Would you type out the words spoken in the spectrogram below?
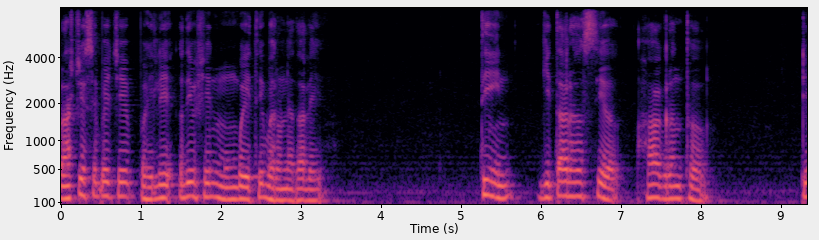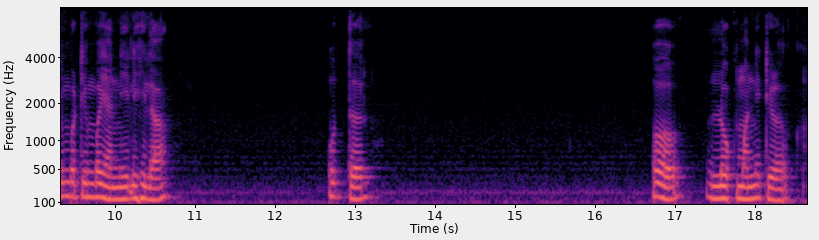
राष्ट्रीय सभेचे पहिले अधिवेशन मुंबई येथे भरवण्यात आले. तीन गीतारहस्य हा ग्रंथ टिंबटिंब यांनी लिहिला. उत्तर अ. लोकमान्य टिळक.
